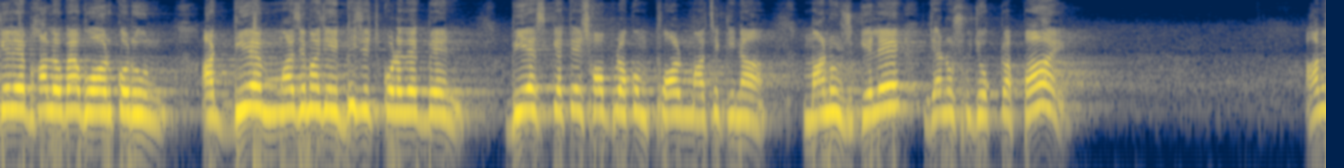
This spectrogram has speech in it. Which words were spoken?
গেলে ভালো ব্যবহার করুন। আর ডিএম মাঝে মাঝেই ভিজিট করে দেখবেন বিএসকেতে সব রকম ফর্ম আছে কিনা। মানুষ গেলে যেন সুযোগটা পায়। আমি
